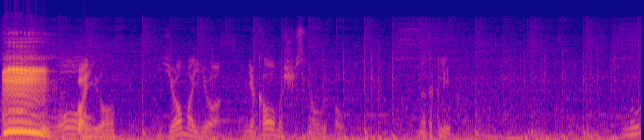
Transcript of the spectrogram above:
Твое. Ё-моё. Мне колом еще с него выпал. Ну это клип. Ну.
